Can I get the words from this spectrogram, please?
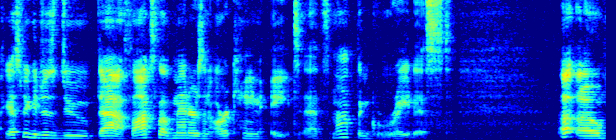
I guess we could just do... Ah, Foxglove Manor is an Arcane 8. That's not the greatest. Uh-oh.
